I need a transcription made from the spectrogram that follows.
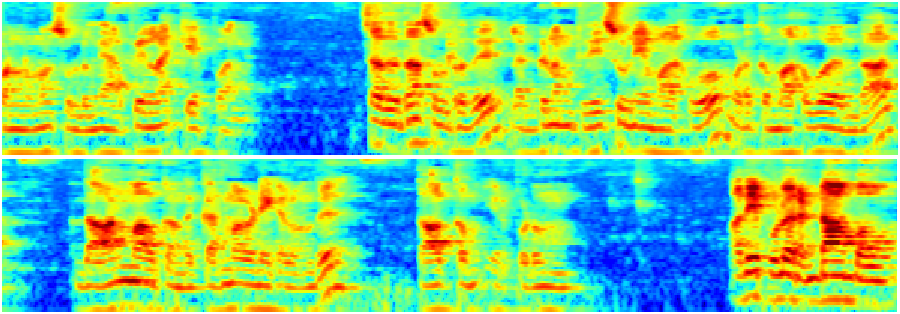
பண்ணணும்னு சொல்லுங்கள் அப்படின்லாம் கேட்பாங்க. ஸோ அதுதான் சொல்கிறது லக்னம் திரிசூன்யமாகவோ முடக்கமாகவோ இருந்தால் அந்த ஆன்மாவுக்கு அந்த கர்ம வினைகள் வந்து தாக்கம் ஏற்படும். அதே போல் ரெண்டாம் பாவம்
